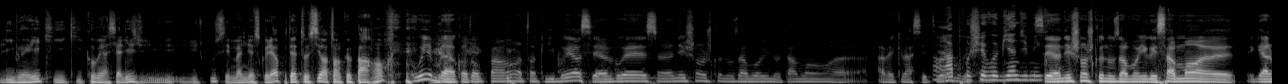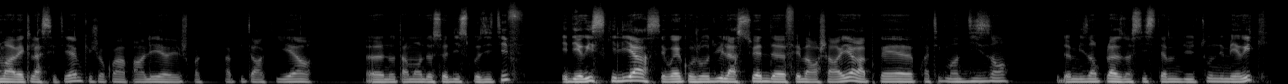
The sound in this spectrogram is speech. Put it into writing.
librairie qui, commercialise du, coup ces manuels scolaires, peut-être aussi en tant que parent? Oui, ben, en tant que parent, en tant que libraire, c'est un vrai, c'est un échange que nous avons eu notamment euh, avec la CTM. Rapprochez-vous bien du micro. C'est un échange que nous avons eu récemment euh, également avec la CTM, qui je crois a parlé, je crois pas plus tard qu'hier, notamment de ce dispositif et des risques qu'il y a. C'est vrai qu'aujourd'hui, la Suède fait marche arrière après pratiquement dix ans de mise en place d'un système du tout numérique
